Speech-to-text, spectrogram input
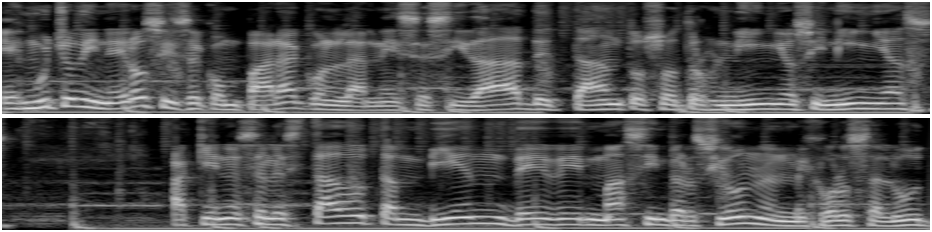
es mucho dinero si se compara con la necesidad de tantos otros niños y niñas a quienes el Estado también debe más inversión en mejor salud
